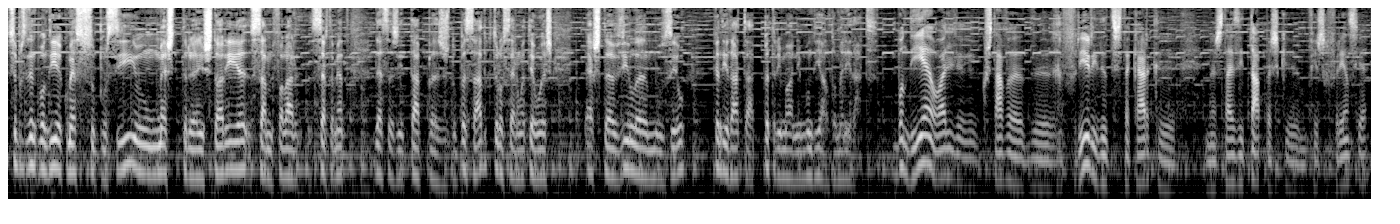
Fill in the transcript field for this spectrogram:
Sr. Presidente, bom dia. Começo por si, um mestre em História, sabe-me falar certamente dessas etapas do passado que trouxeram até hoje esta Vila-Museu, candidata a Património Mundial da Humanidade. Bom dia. Olha, gostava de referir e de destacar que nas tais etapas que me fez referência,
